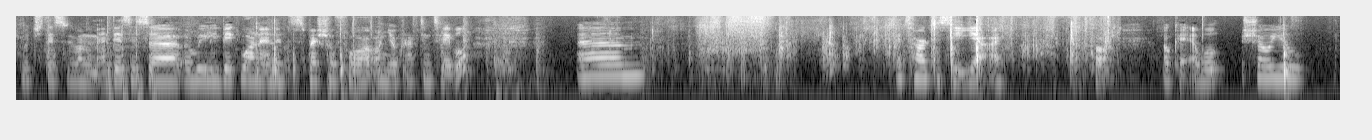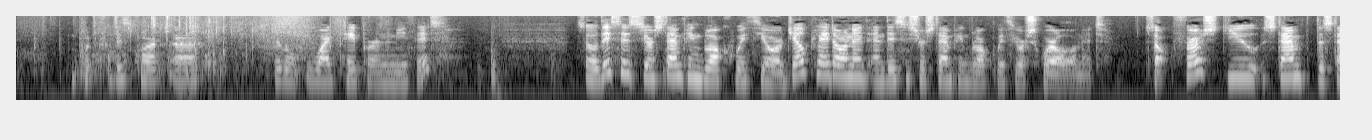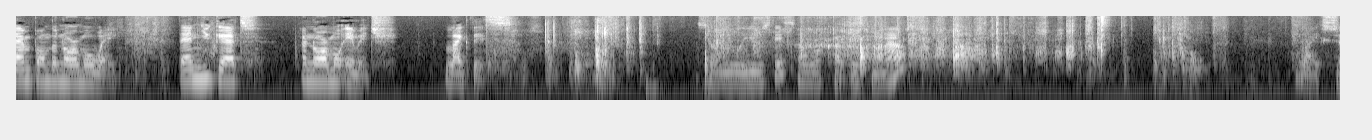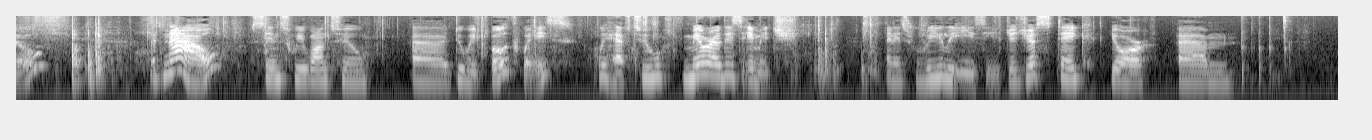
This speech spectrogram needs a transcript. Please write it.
Which this is one of them, and this is a, a really big one, and it's special for on your crafting table. Um, it's hard to see. Yeah, I thought. Okay, I will show you. Put for this part a little white paper underneath it. So this is your stamping block with your gel plate on it, and this is your stamping block with your squirrel on it. So first you stamp the stamp on the normal way. Then you get a normal image, like this. So we will use this, I will cut this one out. Like so. But now, since we want to uh, do it both ways, we have to mirror this image. And it's really easy. You just take your um,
